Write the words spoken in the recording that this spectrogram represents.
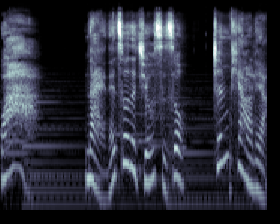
哇！奶奶做的九子粽真漂亮，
